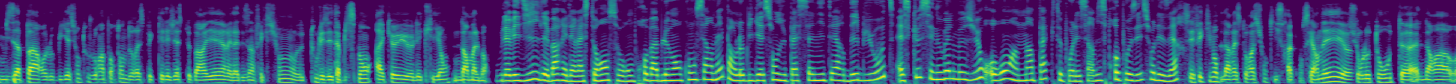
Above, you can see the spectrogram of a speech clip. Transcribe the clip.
mis à part l'obligation toujours importante de respecter les gestes barrières et la désinfection, tous les établissements accueillent les clients normalement. Vous l'avez dit, les bars et les restaurants seront probablement concernés par l'obligation du pass sanitaire début août. Est-ce que ces nouvelles mesures auront un impact pour les services proposés sur les aires? C'est effectivement la restauration qui sera concernée. Euh, sur l'autoroute, elle n'aura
